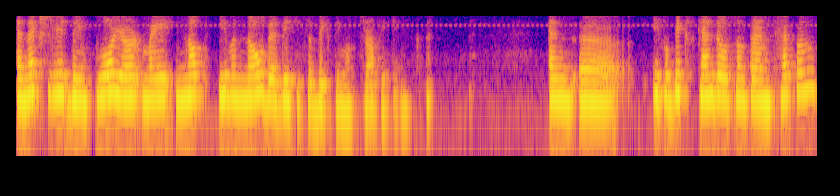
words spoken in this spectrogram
and actually the employer may not even know that this is a victim of trafficking and uh, if a big scandal sometimes happens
